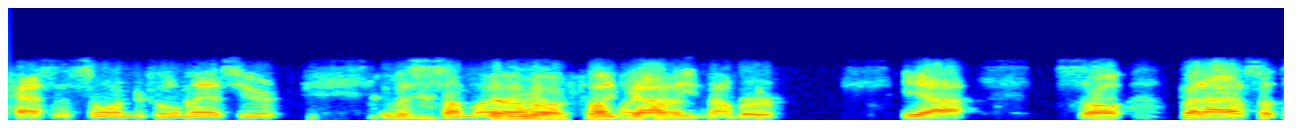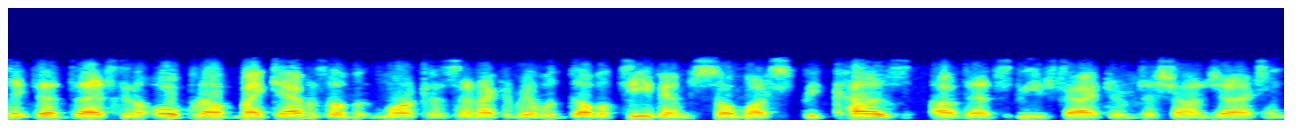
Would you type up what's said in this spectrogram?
passes thrown to him last year. It was some Uh, unreal, like ungodly that. number. Yeah. So, but I also think that that's going to open up Mike Evans a little bit more because they're not going to be able to double team him so much because of that speed factor of DeSean Jackson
